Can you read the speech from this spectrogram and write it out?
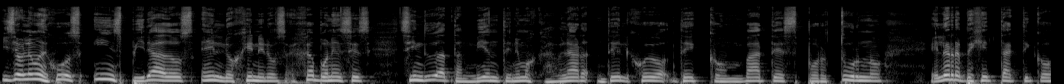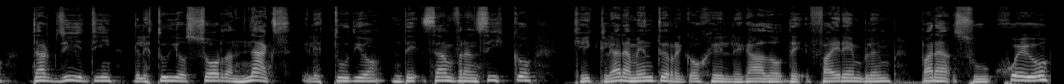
Y si hablamos de juegos inspirados en los géneros japoneses, sin duda también tenemos que hablar del juego de combates por turno, el RPG táctico Dark Deity del estudio Sword and Nax, el estudio de San Francisco, que claramente recoge el legado de Fire Emblem para su juego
